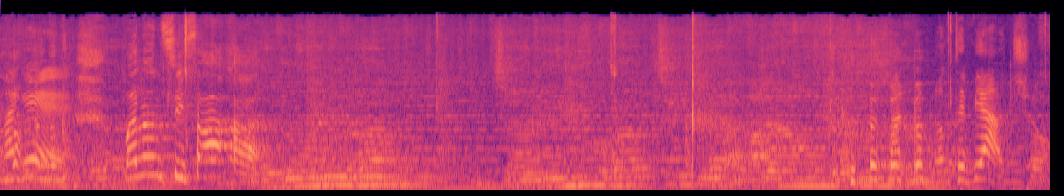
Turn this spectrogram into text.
Ma che è? Ma non si fa! Ma non ti piaccio?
